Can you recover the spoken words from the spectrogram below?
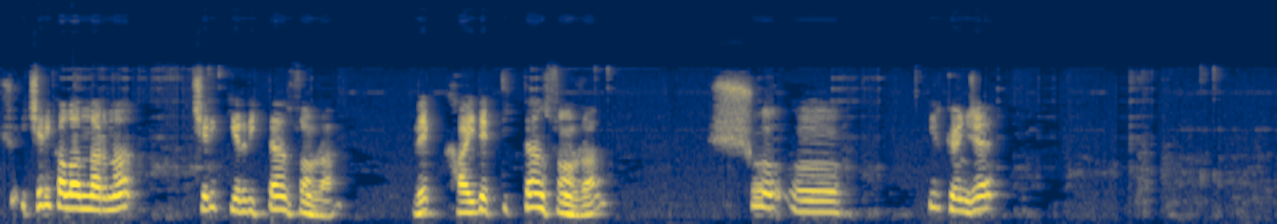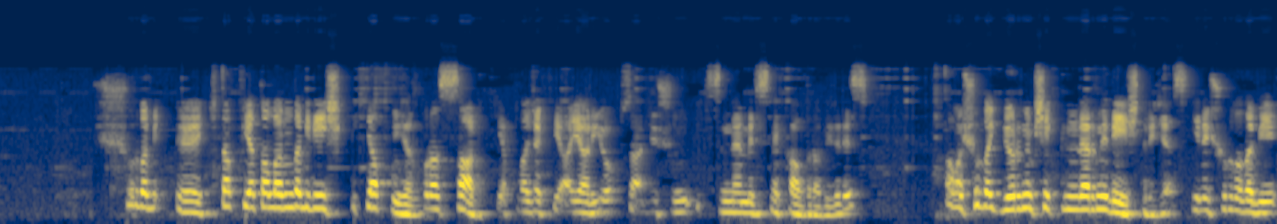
Şu içerik alanlarına içerik girdikten sonra ve kaydettikten sonra şu e, ilk önce şurada bir e, kitap fiyat alanında bir değişiklik yapmayacağız. Burası sabit. Yapılacak bir ayarı yok. Sadece şunun ikisinden birisine kaldırabiliriz. Ama şurada görünüm şekillerini değiştireceğiz. Yine şurada da bir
